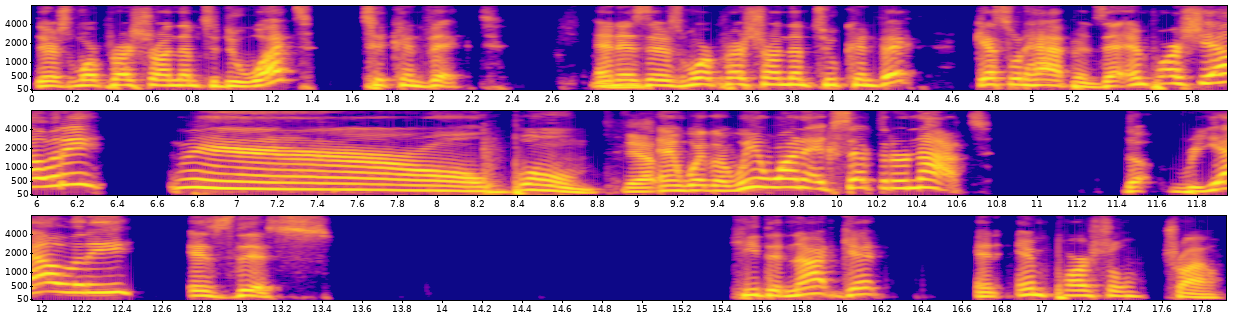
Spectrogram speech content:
There's more pressure on them to do what? To convict. And Mm-hmm. as there's more pressure on them to convict, guess what happens? That impartiality, boom. Yep. And whether we want to accept it or not, the reality is this: he did not get an impartial trial.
